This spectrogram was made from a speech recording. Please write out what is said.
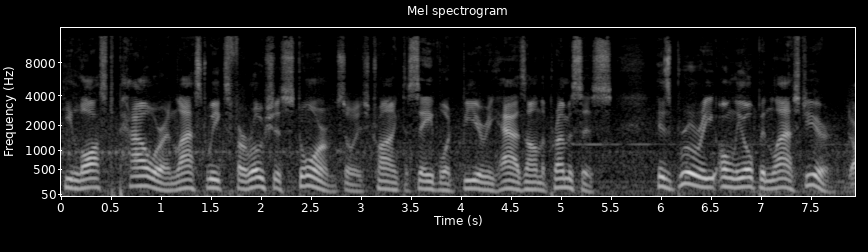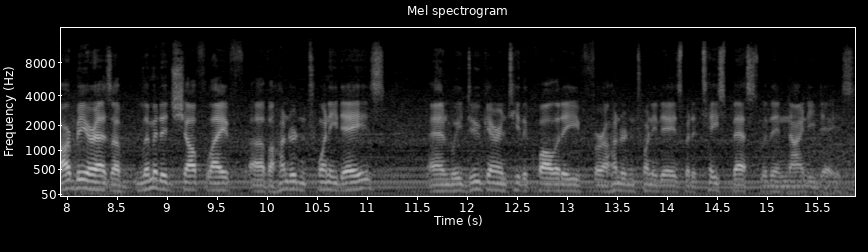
He lost power in last week's ferocious storm, so he's trying to save what beer he has on the premises. His brewery only opened last year. Our beer has a limited shelf life of 120 days, and we do guarantee the quality for 120 days, but it tastes best within 90 days.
